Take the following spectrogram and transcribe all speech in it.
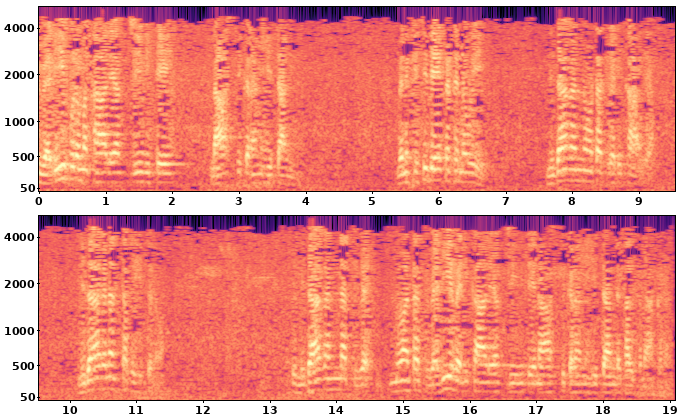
අපි වැඩිපුරම කාලයක් ජීවිතේ නාස්ති කරන්න හිතන්නේ. වෙන කිසි දෙයකට නොවේ. නිදා ගන්නවටත් වැඩි කාලයක්. නිදාගෙනත් අපි හිතනවා. ඒ නිදා ගන්නත් නොවටත් වැඩි වැඩි කාලයක් ජීවිතේ නාස්ති කරන්න හිතන්න කල්පනා කරන්න.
